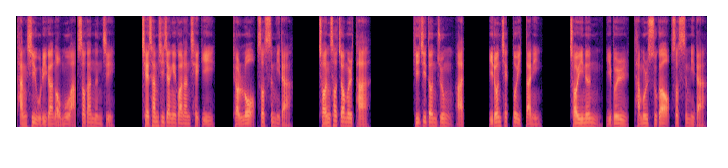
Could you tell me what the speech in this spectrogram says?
당시 우리가 너무 앞서갔는지 제3시장에 관한 책이 별로 없었습니다. 전 서점을 다 뒤지던 중, 아, 이런 책도 있다니. 저희는 입을 다물 수가 없었습니다.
